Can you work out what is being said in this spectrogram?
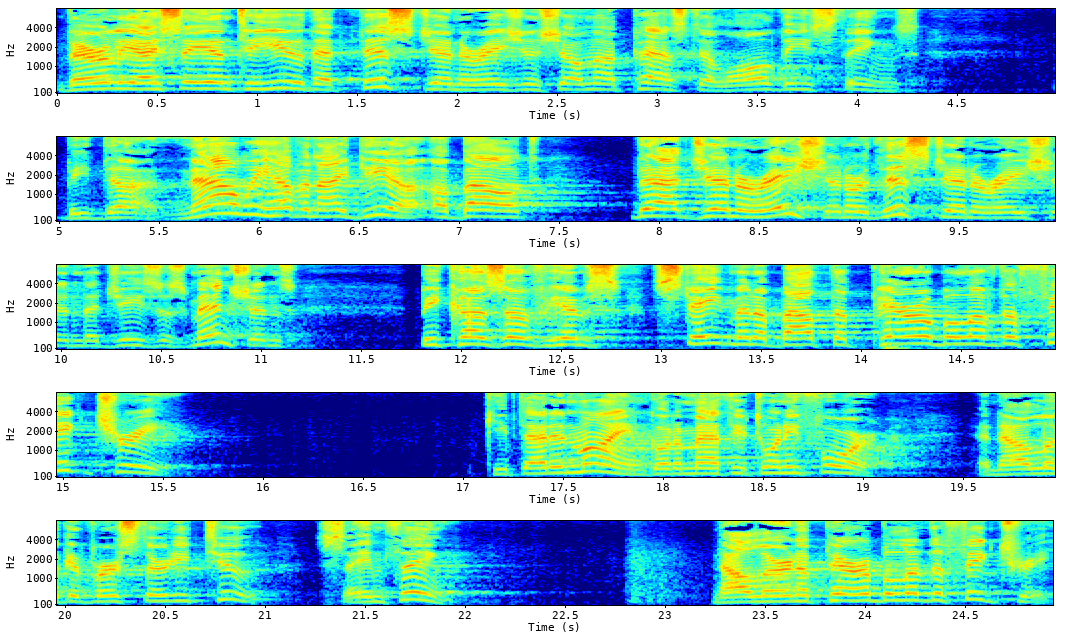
Verily I say unto you that this generation shall not pass till all these things be done. Now we have an idea about that generation or this generation that Jesus mentions because of his statement about the parable of the fig tree. Keep that in mind. Go to Matthew 24 and now look at verse 32. Same thing. Now learn a parable of the fig tree.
